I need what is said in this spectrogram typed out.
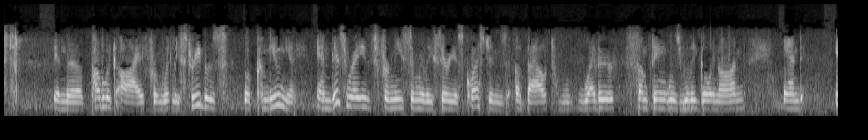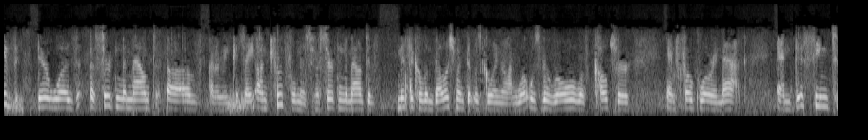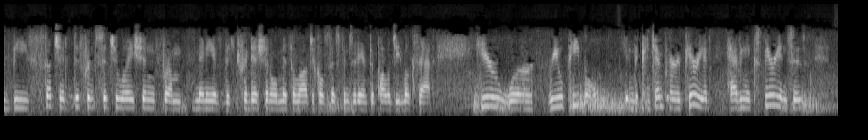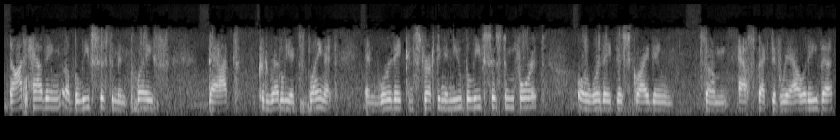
in the public eye from Whitley Strieber's book Communion. And this raised for me some really serious questions about whether something was really going on and if there was a certain amount of, I don't know, you could say untruthfulness, or a certain amount of mythical embellishment that was going on, what was the role of culture and folklore in that? And this seemed to be such a different situation from many of the traditional mythological systems that anthropology looks at. Here were real people in the contemporary period having experiences, not having a belief system in place that could readily explain it. And were they constructing a new belief system for it? Or were they describing some aspect of reality that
